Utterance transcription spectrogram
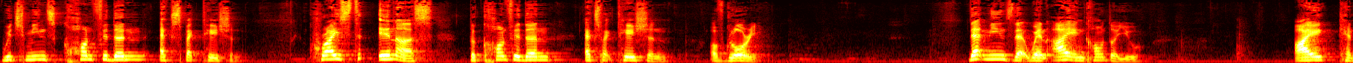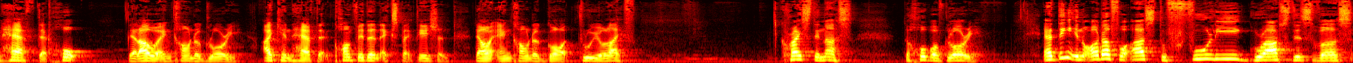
which means confident expectation. Christ in us, the confident expectation of glory. That means that when I encounter you, I can have that hope that I will encounter glory. I can have that confident expectation that I will encounter God through your life. Christ in us, the hope of glory. And I think in order for us to fully grasp this verse,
